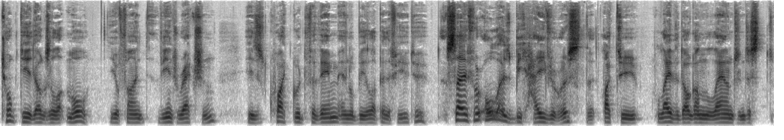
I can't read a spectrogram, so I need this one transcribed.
talk to your dogs a lot more. You'll find the interaction is quite good for them and it'll be a lot better for you too. So, for all those behaviourists that like to lay the dog on the lounge and just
